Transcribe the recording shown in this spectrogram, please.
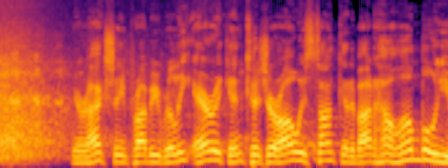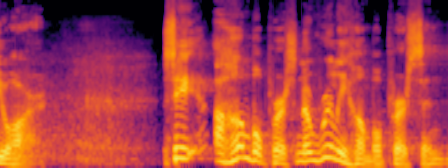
you're actually probably really arrogant because you're always talking about how humble you are. See, a humble person, a really humble person,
